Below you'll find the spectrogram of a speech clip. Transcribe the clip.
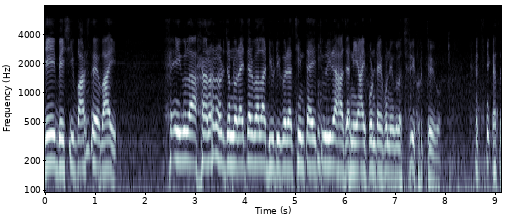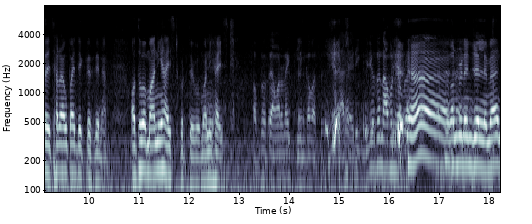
যে বেশি বাড়ছে ভাই এইগুলা আনানোর জন্য রাতের বেলা ডিউটি করে ছিনতাই চুরি রাহাজানি আইফোন টাইফোন এগুলো চুরি করতে হইব। ঠিক আছে এছাড়া উপায় দেখতেছি না। অথবা মানি হাইস্ট করতে হইব মানি হাইস্ট স্বপ্নতে আমার অনেক লিঙ্ক আছে। আচ্ছা ভিডিওতে না বলি হ্যাঁ কনফিডেন্সিয়াল ম্যান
